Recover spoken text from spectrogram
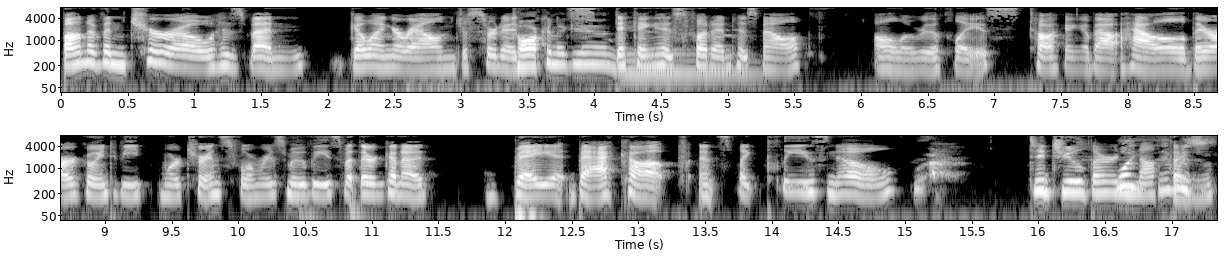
Bonaventura has been going around just sort of Talking again. sticking his foot in his mouth all over the place, talking about how there are going to be more Transformers movies, but they're gonna bay it back up. And it's like, please no. Did you learn Well, nothing? It was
